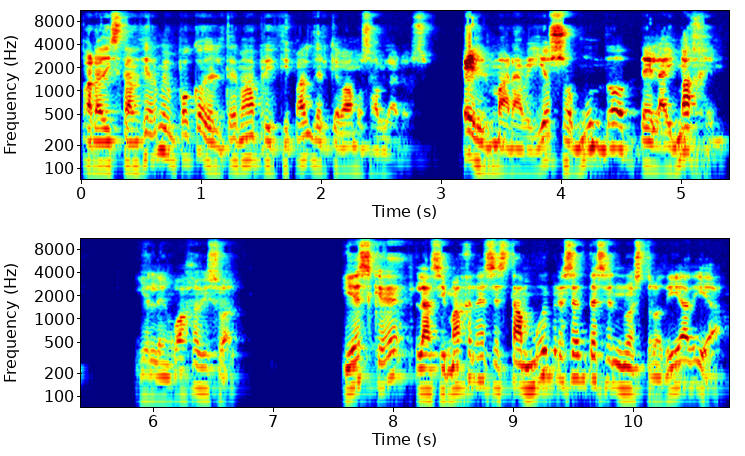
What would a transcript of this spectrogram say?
para distanciarme un poco del tema principal del que vamos a hablaros. El maravilloso mundo de la imagen y el lenguaje visual. Y es que las imágenes están muy presentes en nuestro día a día,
